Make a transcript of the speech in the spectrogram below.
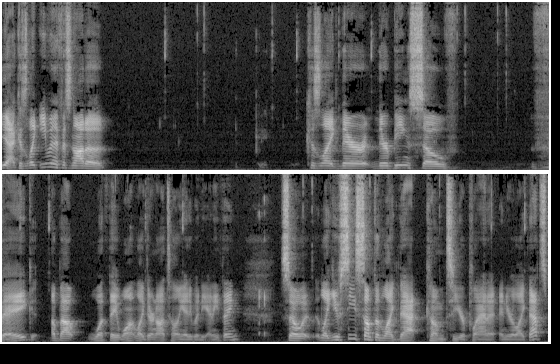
Yeah, because like even if it's not a, because like they're they're being so vague about what they want, like they're not telling anybody anything. So like you see something like that come to your planet, and you're like, that's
